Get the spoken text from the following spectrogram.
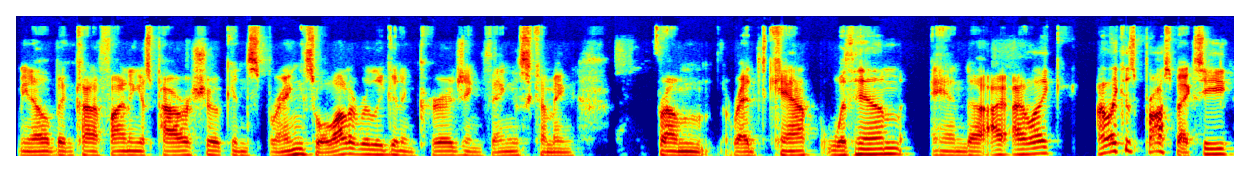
you know been kind of finding his power stroke in spring. So a lot of really good encouraging things coming from Red Camp with him, and uh, I, I like I like his prospects. He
